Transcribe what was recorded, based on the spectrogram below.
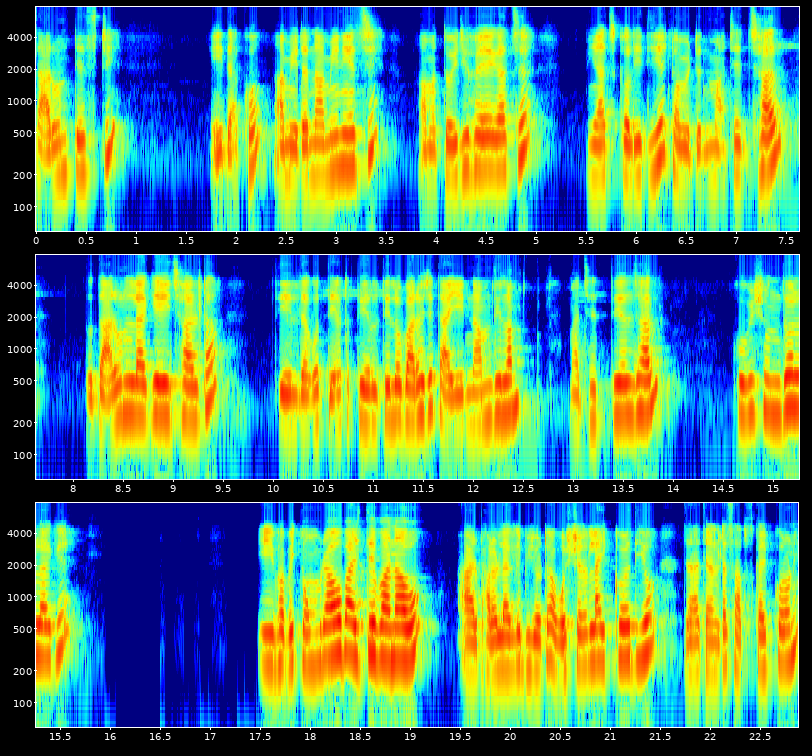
দারুণ টেস্টি এই দেখো, আমি এটা নামিয়ে নিয়েছি। আমার তৈরি হয়ে গেছে। পেঁয়াজ কলি দিয়ে টমেটো, মাছের ঝাল। তো দারুণ লাগে এই ঝালটা। তেল দেখো একটা তেল, তেলও বার হয়েছে, তাই এর নাম দিলাম, মাছের তেল ঝাল। খুবই সুন্দর লাগে। এইভাবে তোমরাও বাড়িতে বানাও। আর ভালো লাগলে ভিডিওটা অবশ্যই লাইক করে দিও। যারা চ্যানেলটা সাবস্ক্রাইব করনি,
